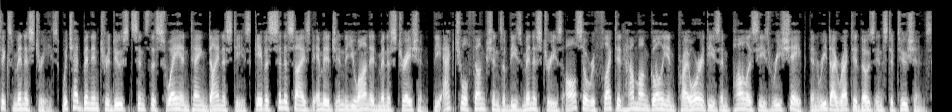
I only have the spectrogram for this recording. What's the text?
six ministries which had been introduced since the Sui and Tang dynasties gave a Sinicized image in the Yuan administration, the actual functions of these ministries also reflected how Mongolian priorities and policies reshaped and redirected those institutions.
